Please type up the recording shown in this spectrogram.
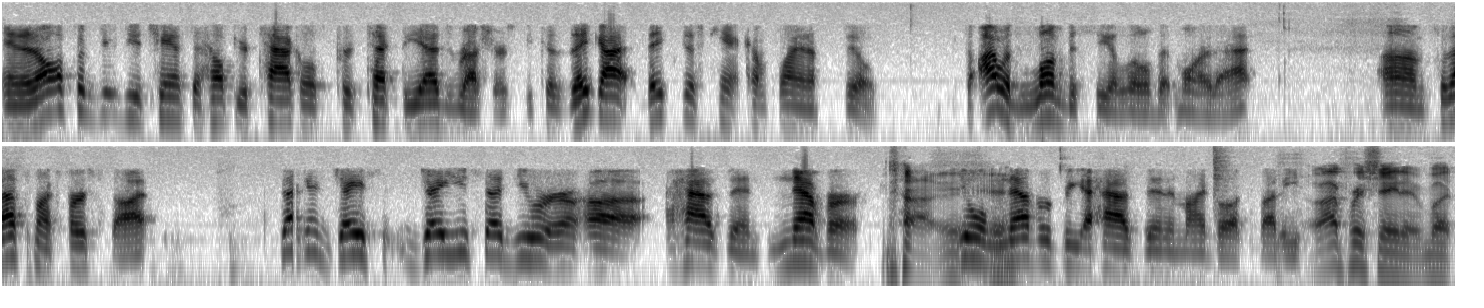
And it also gives you a chance to help your tackles protect the edge rushers because they got they just can't come flying up the field. So I would love to see a little bit more of that. Um, so that's my first thought. Second, Jay, Jay, you said you were uh, a has been. Never. You will Yeah. never be a has been in my book, buddy. I appreciate it, but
